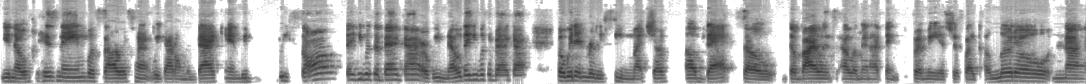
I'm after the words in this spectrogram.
you know, his name was Cyrus Hunt. We got on the back end. We we saw that he was a bad guy, or we know that he was a bad guy, but we didn't really see much of of that. So the violence element, I think for me, is just like a little not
